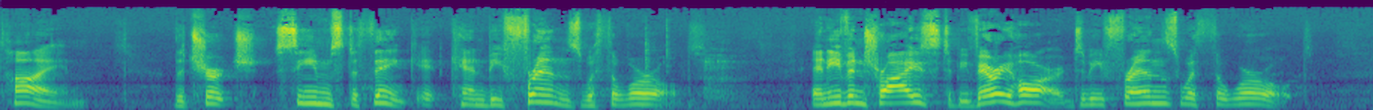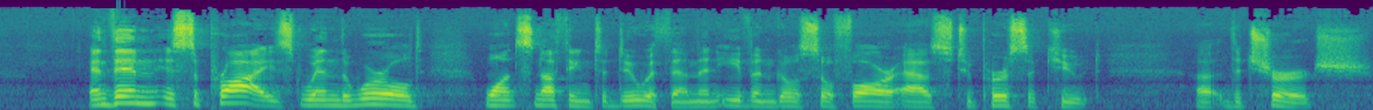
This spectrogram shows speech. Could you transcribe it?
time. The church seems to think it can be friends with the world and even tries to be very hard to be friends with the world and then is surprised when the world wants nothing to do with them and even goes so far as to persecute uh, the church.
